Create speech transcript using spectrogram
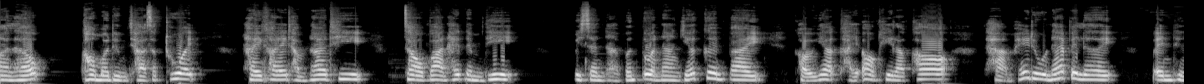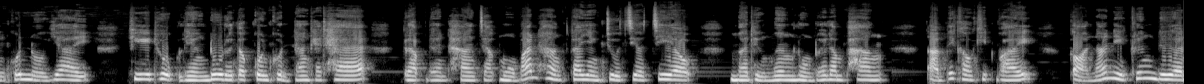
มาแล้ว เข้ามาดื่มชาสักถ้วย ให้ข้าได้ทำหน้าที่เจ้าบ้านให้เต็มที่ ปริศนาบนตัวนางเยอะเกินไป เขาอยากไขออกทีละข้อ ถามให้ดูแน่ไปเลย เป็นถึงคุณหนูใหญ่ ที่ถูกเลี้ยงดูโดยตระกูลขุนนางแท้ๆ กลับเดินทางจากหมู่บ้านห่างไกลอย่างจูเจียวเจียว มาถึงเมืองหลวงโดยลำพัง ตามที่เขาคิดไว้ ก่อนหน้านี้ครึ่งเดือน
